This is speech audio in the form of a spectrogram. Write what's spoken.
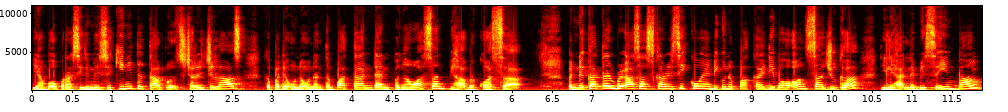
yang beroperasi di Malaysia kini tertakluk secara jelas kepada undang-undang tempatan dan pengawasan pihak berkuasa. Pendekatan berasaskan risiko yang diguna pakai di bawah ONSA juga dilihat lebih seimbang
